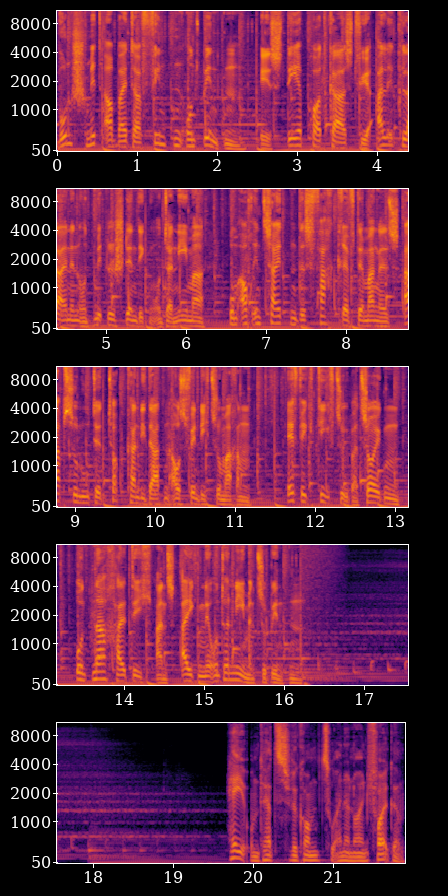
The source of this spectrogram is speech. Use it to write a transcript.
Wunsch Mitarbeiter finden und binden ist der Podcast für alle kleinen und mittelständigen Unternehmer, um auch in Zeiten des Fachkräftemangels absolute Top-Kandidaten ausfindig zu machen, effektiv zu überzeugen und nachhaltig ans eigene Unternehmen zu binden. Hey und herzlich willkommen zu einer neuen Folge.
